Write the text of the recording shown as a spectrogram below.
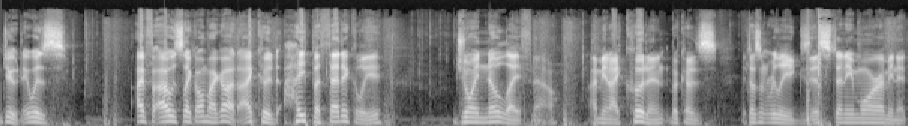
dude, it was. I I was like, oh my god, I could hypothetically join No Life now. I mean, I couldn't because it doesn't really exist anymore. I mean, it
